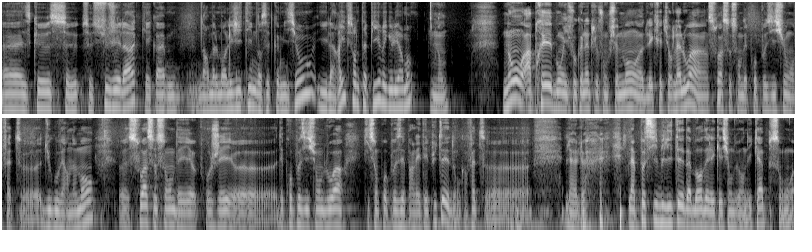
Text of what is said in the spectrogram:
Est-ce que ce, ce sujet-là, qui est quand même normalement légitime dans cette commission, il arrive sur le tapis régulièrement? Non. Non, après, bon, il faut connaître le fonctionnement euh, de l'écriture de la loi. Hein. Soit ce sont des propositions en fait euh, du gouvernement, euh, soit ce sont des projets, des propositions de loi qui sont proposées par les députés. Donc en fait, la, la, possibilité d'aborder les questions de handicap sont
